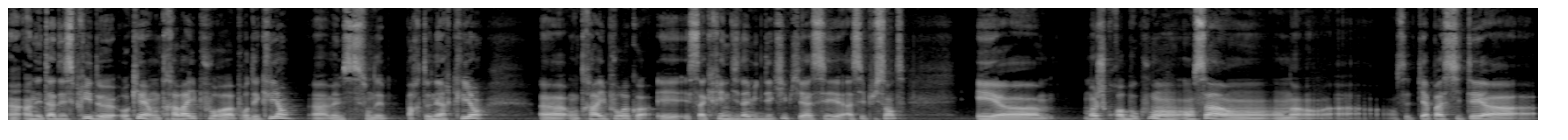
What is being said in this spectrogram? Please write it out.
un, état d'esprit de OK, on travaille pour, pour des clients, même si ce sont des partenaires clients, on travaille pour eux. Quoi. Et, ça crée une dynamique d'équipe qui est assez, assez puissante. Et moi, je crois beaucoup en, ça, en, en, cette capacité à.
